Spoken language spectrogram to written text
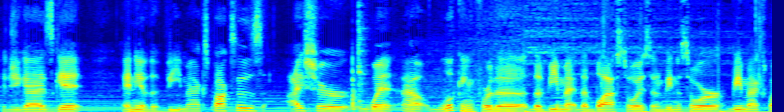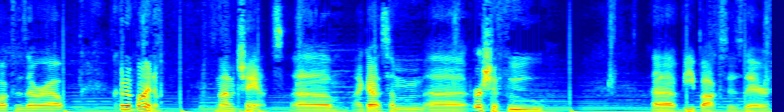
Did you guys get any of the VMAX boxes? I sure went out looking for the the VMAX, the Blastoise and Venusaur VMAX boxes that were out. Couldn't find them. Not a chance. Um, I got some uh, Urshifu uh, V boxes there,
